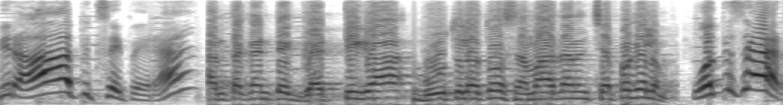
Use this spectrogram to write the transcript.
మీరు అలా ఫిక్స్ అయిపోయారా? అంతకంటే గట్టిగా బూతులతో సమాధానం చెప్పగలం. వద్దు సార్.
